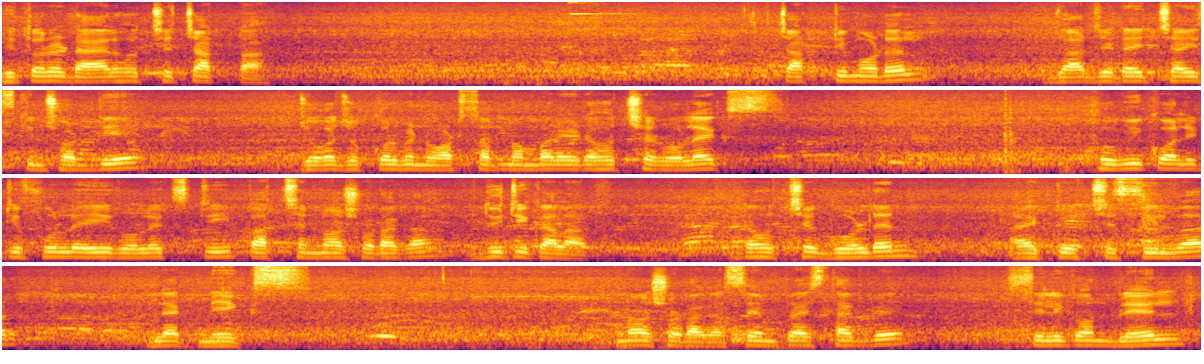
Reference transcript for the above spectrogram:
ভিতরে ডায়াল হচ্ছে চারটা। চারটি মডেল যার যেটা ইচ্ছা স্ক্রিনশট দিয়ে যোগাযোগ করবেন। হোয়াটসঅ্যাপ নাম্বারে এটা হচ্ছে রোলেক্স খুবই কোয়ালিটিফুল এই রোলেক্সটি পাচ্ছেন নশো টাকা। দুইটি কালার এটা হচ্ছে গোল্ডেন আর একটি হচ্ছে সিলভার ব্ল্যাক মিক্স নশো টাকা সেম প্রাইস থাকবে। সিলিকন বেল্ট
